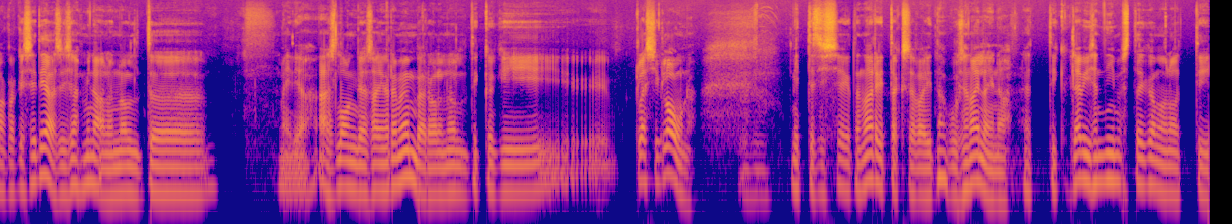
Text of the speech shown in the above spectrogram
aga kes ei tea, siis jah, mina olen olnud ma ei tea, as long as I remember olen olnud ikkagi klassikloun mm. -hmm. mitte siis see, keda narritakse, vaid nagu see naljanina, et ikkagi läbi saanud inimestega, ma alati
